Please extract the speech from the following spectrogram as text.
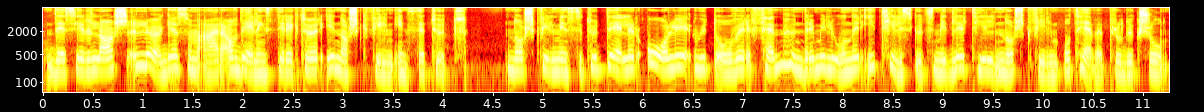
Det sier Lars Løge, som er avdelingsdirektør i Norsk Filminstitutt. Norsk Filminstitutt deler årlig ut over 500 millioner i tilskuddsmidler til norsk film- og TV-produksjon,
